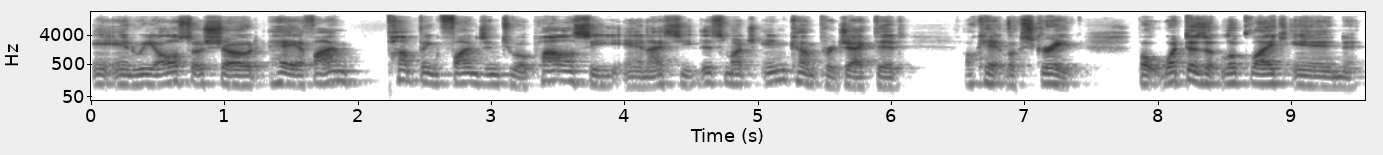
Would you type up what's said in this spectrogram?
and we also showed hey if i'm pumping funds into a policy and i see this much income projected okay it looks great but what does it look like in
